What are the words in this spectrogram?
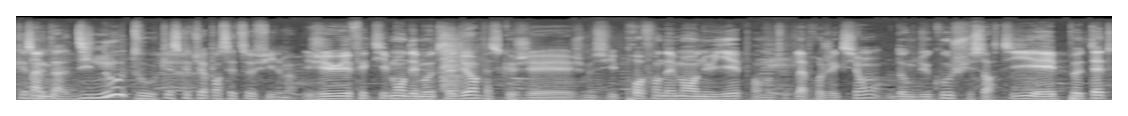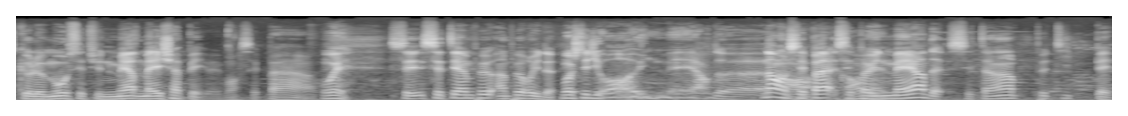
Qu'est-ce que t'as Dis-nous tout. Qu'est-ce que tu as pensé de ce film J'ai eu effectivement des mots très durs parce que je me suis profondément ennuyé pendant toute la projection. Donc du coup, je suis sorti et peut-être que le mot c'est une merde m'a échappé. Bon, c'est pas. Ouais. C'était un peu un peu rude. Moi, je t'ai dit, oh, une merde. Non, Oh, c'est pas pas une merde, c'est un petit paix.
